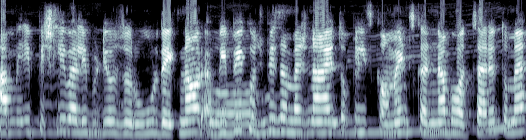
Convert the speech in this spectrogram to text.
आप मेरी पिछली वाली वीडियो ज़रूर देखना। और अभी भी कुछ भी समझना है तो प्लीज़ कमेंट्स करना बहुत सारे। तो मैं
